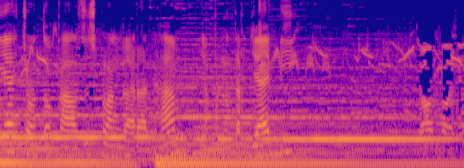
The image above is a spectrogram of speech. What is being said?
ya contoh kasus pelanggaran HAM yang pernah terjadi? Contohnya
